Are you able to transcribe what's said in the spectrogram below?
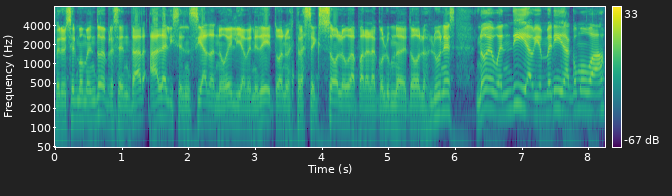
pero es el momento de presentar a la licenciada Noelia Benedetto, a nuestra sexóloga para la columna de todos los lunes. Noe, buen día, bienvenida, ¿cómo va?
